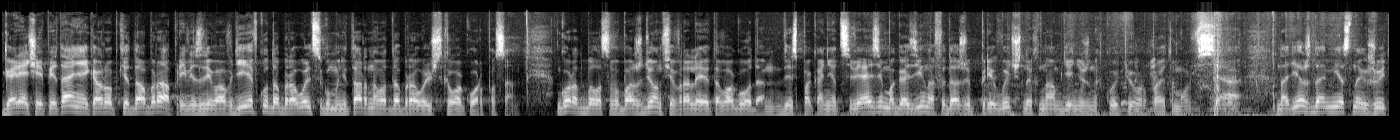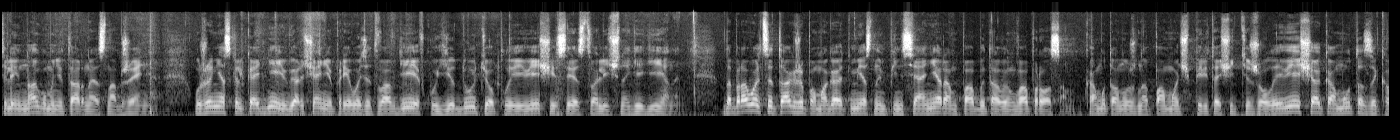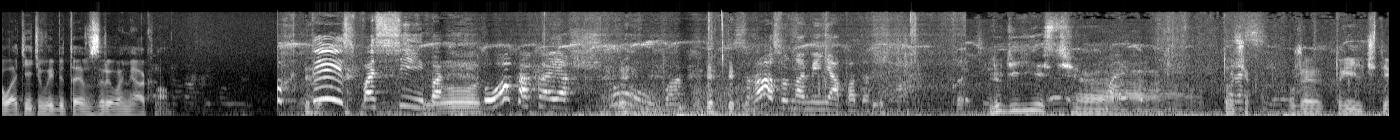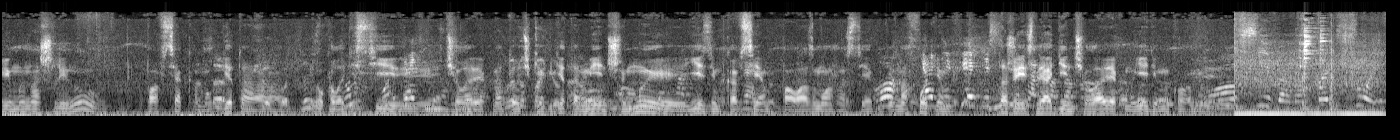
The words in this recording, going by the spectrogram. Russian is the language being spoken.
Горячее питание и коробки добра привезли в Авдеевку добровольцы гуманитарного добровольческого корпуса. Город был освобожден в феврале этого года. Здесь пока нет связи, магазинов и даже привычных нам денежных купюр, поэтому вся надежда местных жителей на гуманитарное снабжение. Уже несколько дней югорчане привозят в Авдеевку еду, теплые вещи и средства личной гигиены. Добровольцы также помогают местным пенсионерам по бытовым вопросам. Кому-то нужно помочь перетащить тяжелые вещи, а кому-то заколотить выбитое взрывами окно. Ты спасибо. О, какая шуба. Сразу на меня подошла. Люди есть, а, точек уже три или четыре мы нашли, ну, по-всякому, где-то около 10 человек на точке, где-то меньше. Мы ездим ко всем по возможности, где находим, даже если один человек, мы едем и кормим. Спасибо вам большое.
